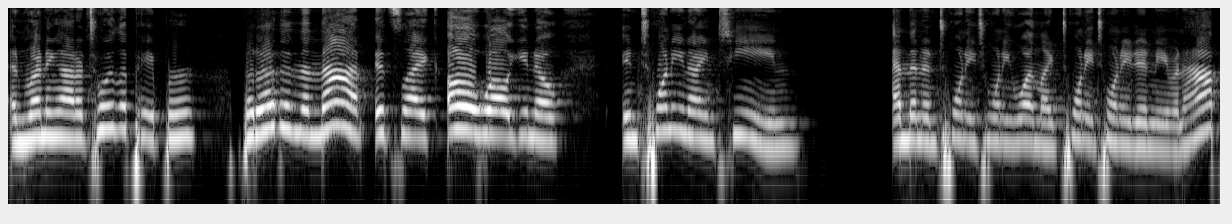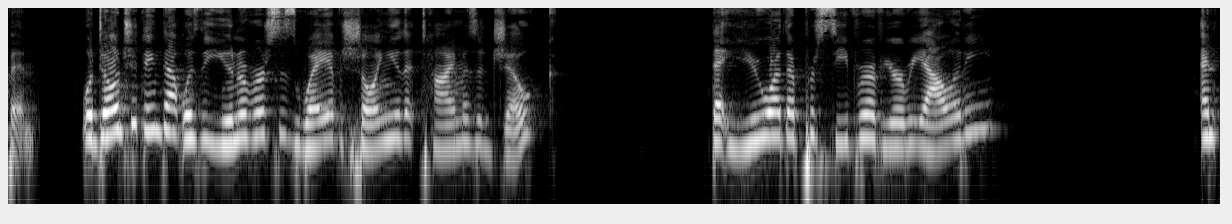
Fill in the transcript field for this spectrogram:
and running out of toilet paper. But other than that, it's like, oh, well, you know, in 2019 and then in 2021, like 2020 didn't even happen. Well, don't you think that was the universe's way of showing you that time is a joke? That you are the perceiver of your reality? And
